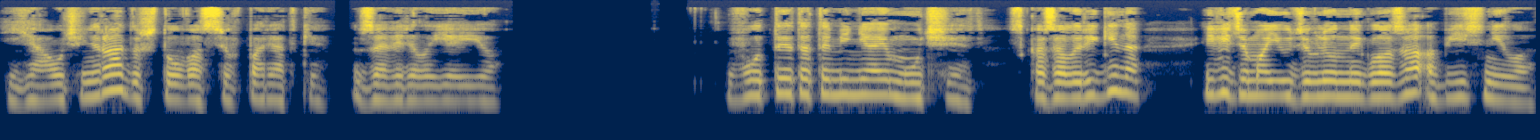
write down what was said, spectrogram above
«Я очень рада, что у вас все в порядке», — заверила я ее. «Вот это-то меня и мучает», — сказала Регина, и, видя мои удивленные глаза, объяснила.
